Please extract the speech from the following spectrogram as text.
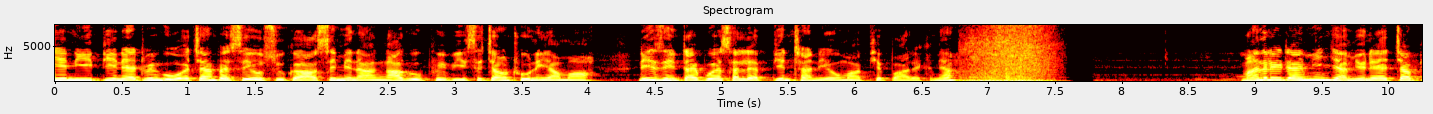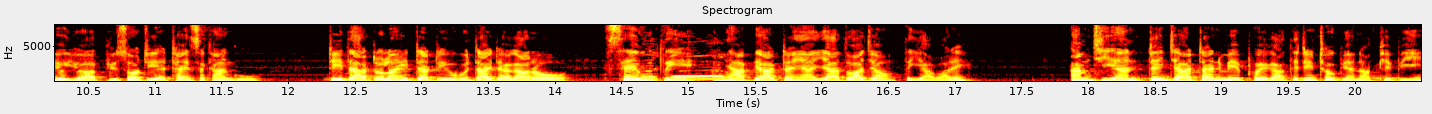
ရင်နီပြည်နယ်အတွင်းကိုအကြမ်းဖက်စစ်အုပ်စုကစစ်မျက်နှာ၅ခုဖွေပြီးစစ်ကြောင်းထိုးနေရမှာနေ့စဉ်တိုက်ပွဲဆက်လက်ပြင်းထန်နေအောင်မှာဖြစ်ပါတယ်ခင်ဗျာ။မန္တလေးတိုင်းမြင်းကြံမြို့နယ်ကြောက်ပြုတ်ရွာပြူစောတိအထိုင်စခန်းကိုဒေတာတော်လိုင်းတပ်တွေဝင်တိုက်တာကတော့10ဦးသေအများပြားဒဏ်ရာရသွားကြောင်းသိရပါတယ်။ MGN Danger Dynamic အဖွဲ့ကသတင်းထုတ်ပြန်တာဖြစ်ပြီး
